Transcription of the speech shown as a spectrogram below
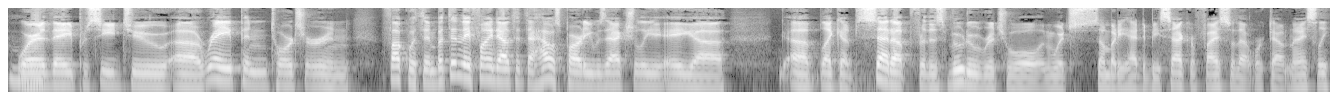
where they proceed to uh, rape and torture and fuck with them. But then they find out that the house party was actually a uh, uh, like a setup for this voodoo ritual in which somebody had to be sacrificed, so that worked out nicely.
